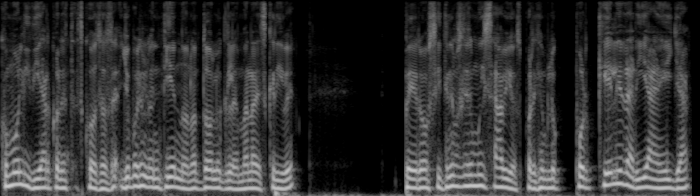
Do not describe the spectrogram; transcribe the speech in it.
cómo lidiar con estas cosas. Yo, por ejemplo, entiendo ¿no? todo lo que la hermana describe, pero sí tenemos que ser muy sabios. Por ejemplo, ¿por qué le daría a ella,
